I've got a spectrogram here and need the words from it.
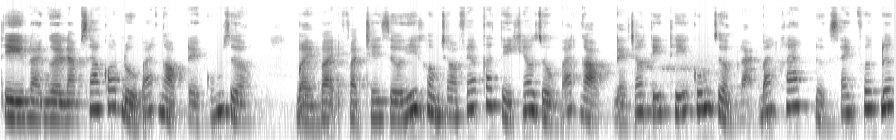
thì loài người làm sao có đủ bát ngọc để cúng dường. Bởi vậy Phật thế giới không cho phép các tỷ kheo dùng bát ngọc để cho tín thí cúng dường lại bát khác được sanh phước đức.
